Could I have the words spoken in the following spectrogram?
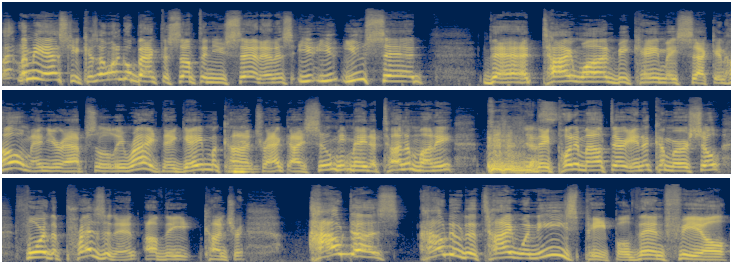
Let, let me ask you, because I want to go back to something you said, Enes. You, you, you said that Taiwan became a second home, and you're absolutely right. They gave him a mm-hmm. contract. I assume he made a ton of money. yes. They put him out there in a commercial for the president of the country. How does how do the Taiwanese people then feel?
